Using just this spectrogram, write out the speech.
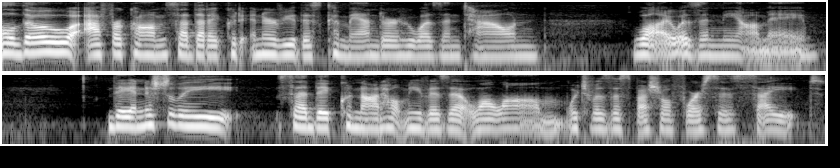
although africom said that i could interview this commander who was in town while i was in niamey they initially said they could not help me visit Ouallam, which was a special forces site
